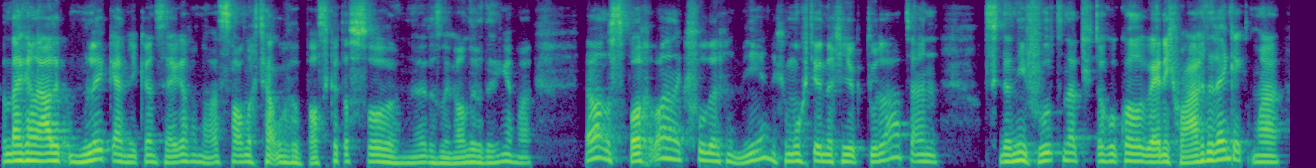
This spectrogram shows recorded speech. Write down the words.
dan denk je eigenlijk moeilijk en je kunt zeggen van, nou, Sander, het gaat over basket of zo. Nee, dat is nog andere dingen. Maar ja, de sport, man, ik voel er mee. En je mocht je energie ook toelaten. En als je dat niet voelt, dan heb je toch ook wel weinig waarde, denk ik. Maar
